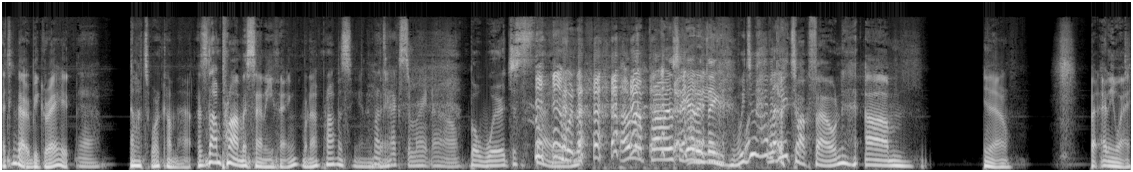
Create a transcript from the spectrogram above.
I think that would be great. yeah And let's work on that. Let's not promise anything. We're not promising i'm gonna anything. text him right now But we're just saying. I'm not promising anything. we do have a gay talk phone. Um, you know. But anyway,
